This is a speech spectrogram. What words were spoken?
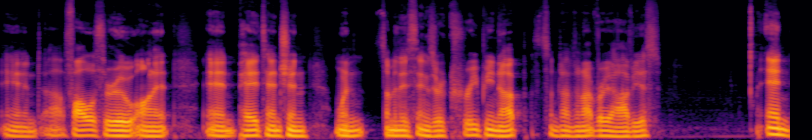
and uh, follow through on it and pay attention when some of these things are creeping up. Sometimes they're not very obvious. And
